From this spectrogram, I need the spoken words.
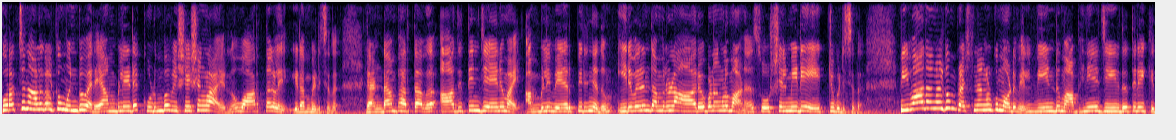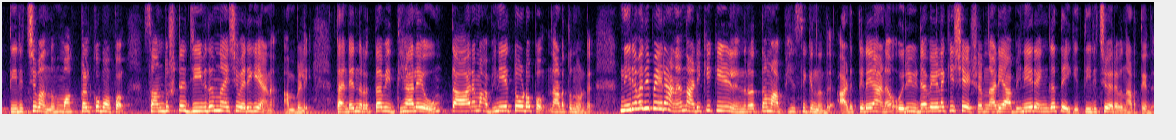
കുറച്ചു നാളുകൾക്ക് മുൻപ് വരെ അമ്പിളിയുടെ കുടുംബ വിശേഷങ്ങളായിരുന്നു വാർത്തകളിൽ ഇടം പിടിച്ചത്. രണ്ടാം ഭർത്താവ് ആദിത്യൻ ജയനുമായി അമ്പിളി വേർപിരിഞ്ഞതും ഇരുവരും തമ്മിലുള്ള ആരോപണങ്ങളുമാണ് സോഷ്യൽ മീഡിയ ഏറ്റുപിടിച്ചത്. വിവാദങ്ങൾക്കും പ്രശ്നങ്ങൾക്കും ഒടുവിൽ വീണ്ടും അഭിനയ ജീവിതത്തിലേക്ക് തിരിച്ചു വന്നും മക്കൾക്കുമൊപ്പം സന്തുഷ്ട ജീവിതം നയിച്ചു വരികയാണ് അമ്പിളി. തന്റെ നൃത്ത വിദ്യാലയവും താരം അഭിനയത്തോടൊപ്പം നടത്തുന്നുണ്ട്. നിരവധി പേരാണ് നടിക്ക് കീഴിൽ നൃത്തം അഭ്യസിക്കുന്നത്. അടുത്തിടെയാണ് ഒരു ഇടവേളയ്ക്ക് ശേഷം നടി അഭിനയ രംഗത്തേക്ക് തിരിച്ചുവരവ് നടത്തിയത്.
